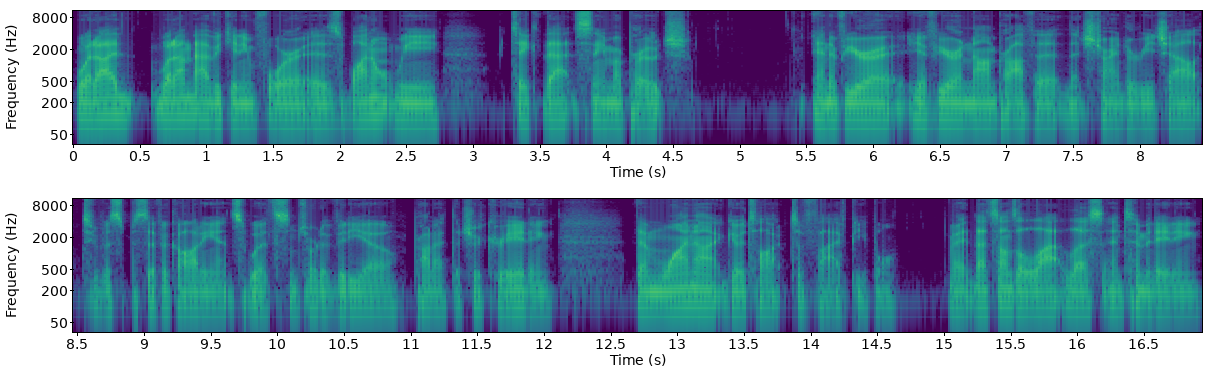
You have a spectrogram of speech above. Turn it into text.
what I what I'm advocating for is why don't we take that same approach and if you're a, if you're a nonprofit that's trying to reach out to a specific audience with some sort of video product that you're creating, then why not go talk to five people? Right? That sounds a lot less intimidating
